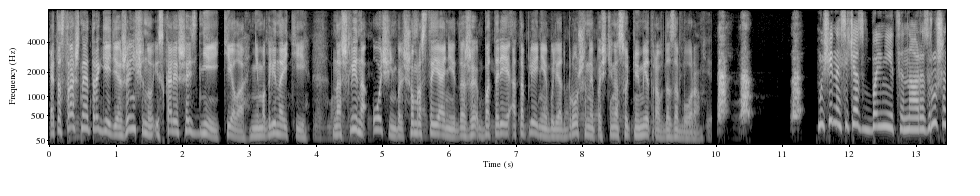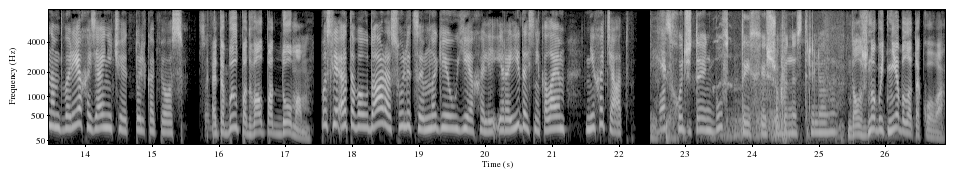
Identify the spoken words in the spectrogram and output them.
Это страшная трагедия. Женщину искали шесть дней, тело не могли найти. Нашли на очень большом расстоянии. Даже батареи отопления были отброшены почти на сотню метров до забора. Мужчина сейчас в больнице. На разрушенном дворе хозяйничает только пес. Это был подвал под домом. После этого удара с улицы многие уехали. И Раида с Николаем не хотят. У вас хоч день був тихий, щоб не стріляли. Должно быть, не было такого.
